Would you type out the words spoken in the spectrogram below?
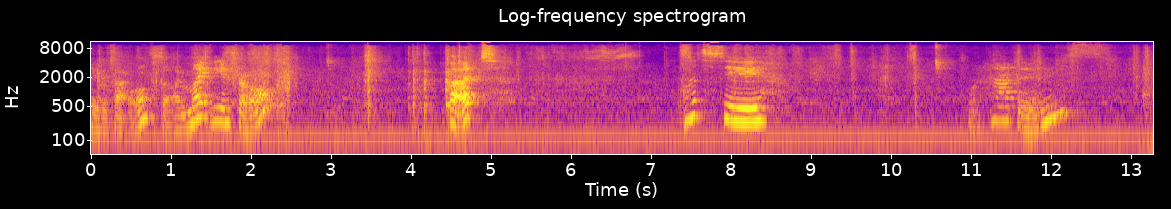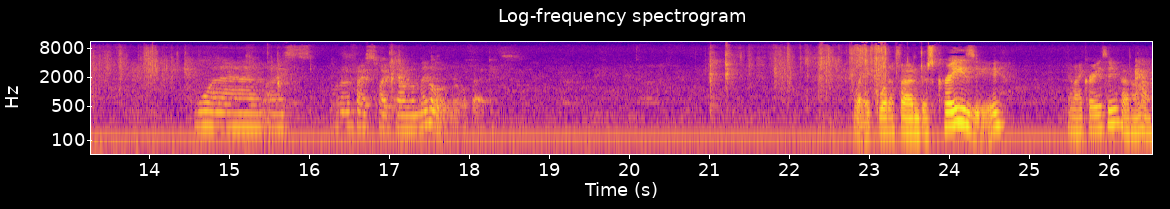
paper towel, so I might be in trouble. But let's see what happens when I what if I swipe down the middle a little bit? Like, what if I'm just crazy? Am I crazy? I don't know.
